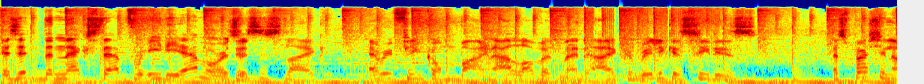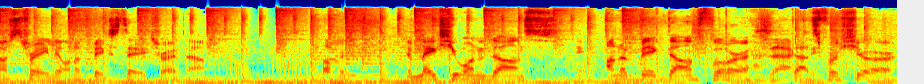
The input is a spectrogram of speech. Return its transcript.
is it the next step for EDM or is This it is like everything combined. I love it, man. I can really can see this, especially in Australia on a big stage right now. Love it. It makes you want to dance on a big dance floor. Exactly. That's for sure.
